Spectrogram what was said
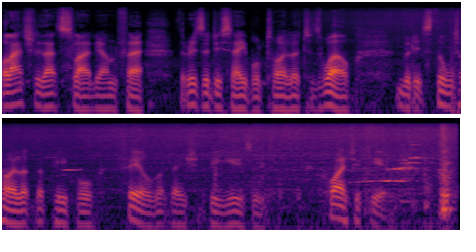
Well, actually, that's slightly unfair. There is a disabled toilet as well, but it's the toilet that people feel that they should be using. Quite a queue.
